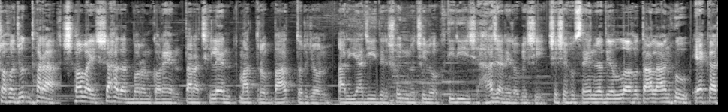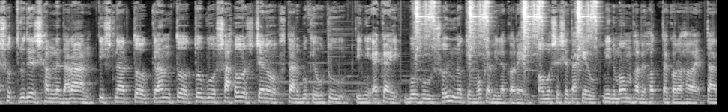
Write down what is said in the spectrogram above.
সহযোদ্ধারা সবাই শাহাদাত বরণ করেন। তারা ছিলেন মাত্র বাহাত্তর জন। আর ইয়াজিদের সৈন্য ছিল তিরিশ হাজারেরও বেশি। শেষে হুসেন রাজি আল্লাহ আনহু একা শত্রুদের সামনে দাঁড়ান। তৃষ্ণার্ত, ক্লান্ত তবুও সাহস যেন তার বুকে উঠু তিনি একাই বহু সৈন্যকে মোকাবিলা করেন। অবশেষে তাকেও নির্মমভাবে হত্যা করা হয়। তার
